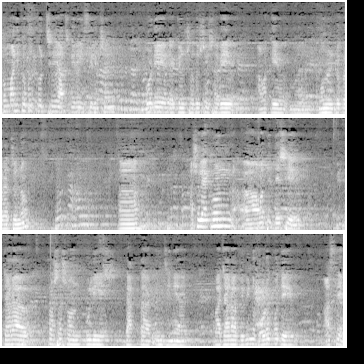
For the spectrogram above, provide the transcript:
সম্মানিত বোধ করছি আজকের এই সিলেকশন বোর্ডের একজন সদস্য হিসাবে আমাকে মনোনীত করার জন্য। আসলে এখন আমাদের দেশে যারা প্রশাসন, পুলিশ, ডাক্তার, ইঞ্জিনিয়ার বা যারা বিভিন্ন বড় পদে আছেন,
